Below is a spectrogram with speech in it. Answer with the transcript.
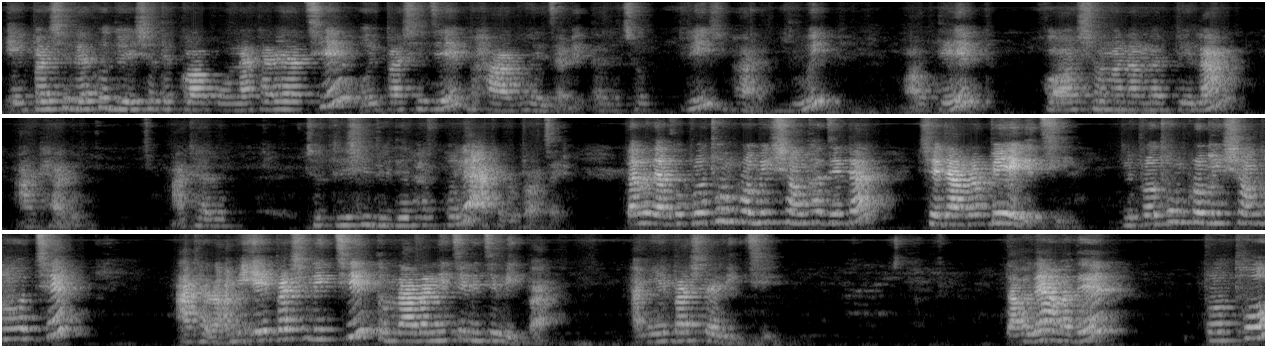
এই পাশে দেখো দুইয়ের সাথে ক পূর্ণাকারে আছে, ওই পাশে যে ভাগ হয়ে যাবে, তাহলে ছত্রিশ ভাগ দুই অতএব ক সমান আমরা পেলাম আঠারো। আঠারো, ছত্রিশে দুই দিয়ে ভাগ করলে আঠারো পাওয়া যায়। তাহলে দেখো প্রথম ক্রমিক সংখ্যা যেটা, সেটা আমরা পেয়ে গেছি। প্রথম ক্রমিক সংখ্যা হচ্ছে আঠারো। আমি এই পাশে লিখছি, তোমরা আবার নিচে নিচে লিখবা। আমি এই পাশটায় লিখছি। তাহলে আমাদের প্রথম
